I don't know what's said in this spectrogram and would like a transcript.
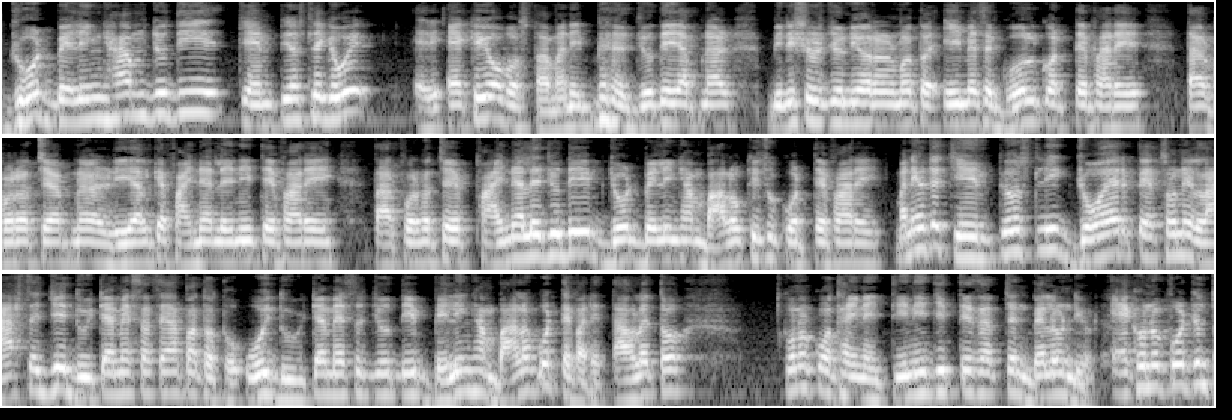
জোট বেলিংহাম যদি চ্যাম্পিয়ন্স লিগে ওই একই অবস্থা। মানে যদি আপনার বিনিশুর জুনিয়রের মতো এই ম্যাচে গোল করতে পারে, তারপর হচ্ছে আপনার রিয়ালকে ফাইনালে নিতে পারে, তারপর হচ্ছে ফাইনালে যদি জোট বেলিংহাম ভালো কিছু করতে পারে মানে হচ্ছে চ্যাম্পিয়ন্স লিগ জয়ের পেছনে লাস্টের যে দুইটা ম্যাচ আছে আপাতত, ওই দুইটা ম্যাচে যদি বেলিংহাম ভালো করতে পারে, তাহলে তো কোনো কথাই নেই। তিনি জিততে চাচ্ছেন বেলন্ডিওর এখনও পর্যন্ত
